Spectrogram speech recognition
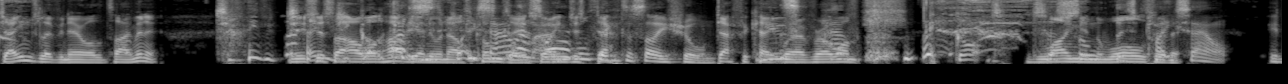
James living here all the time, isn't it? James, And it's just like, oh, well, got hardly anyone else place comes out here, so I can just def- to say, Sean. defecate You wherever I have want. Got to Lining sort the walls this place out.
